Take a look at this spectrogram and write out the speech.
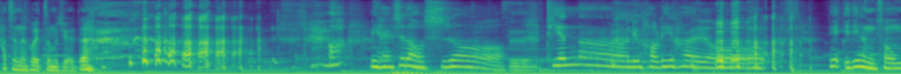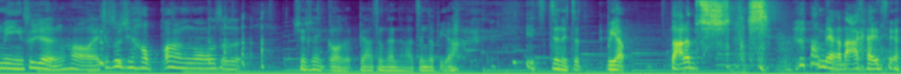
他真的会这么觉得。啊，你还是老师哦！是天哪，你好厉害哦！你一定很聪明，数学很好哎，教数学好棒哦，是不是？轩轩够了，不要称赞他，真的不要，真的这不要，打了，把他们两个拉开这样。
